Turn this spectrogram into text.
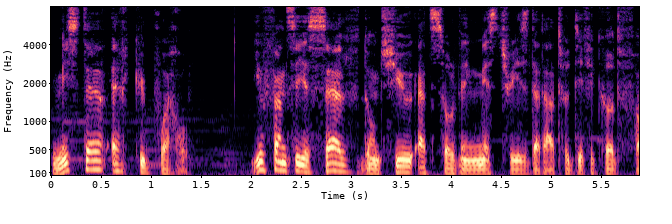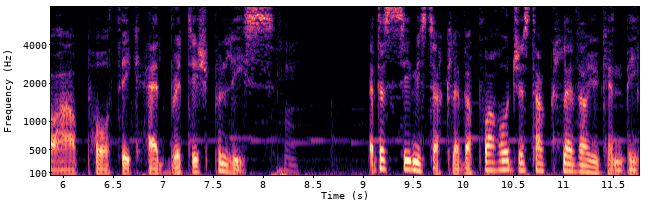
Mr. Hercule Poirot, you fancy yourself, don't you, at solving mysteries that are too difficult for our poor thick-head British police? Hmm. Let us see, Mr. Clever Poirot, just how clever you can be.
